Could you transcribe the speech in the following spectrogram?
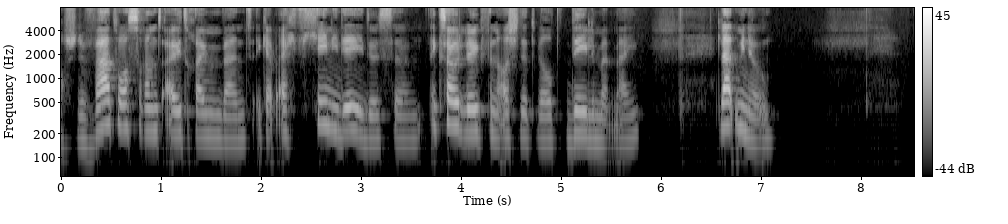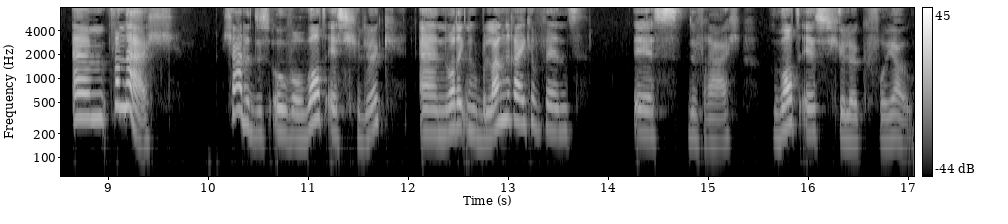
als je de vaatwasser aan het uitruimen bent. Ik heb echt geen idee, dus uh, ik zou het leuk vinden als je dit wilt delen met mij. Let me know. Um, vandaag gaat het dus over wat is geluk. En wat ik nog belangrijker vind, is de vraag: wat is geluk voor jou?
